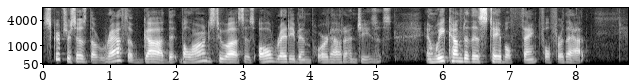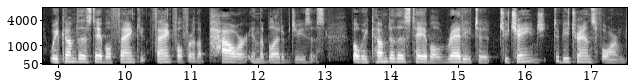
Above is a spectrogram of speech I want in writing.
scripture says, the wrath of God that belongs to us has already been poured out on Jesus. And we come to this table thankful for that. We come to this table thank, thankful for the power in the blood of Jesus. But we come to this table ready to, to change, to be transformed,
